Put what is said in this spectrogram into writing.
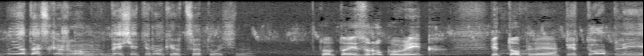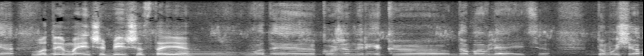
Ну, я так скажу вам, 10 років це точно. Тобто із року в рік підтоплює. Підтоплює, Води менше, більше стає. е, води кожен рік е, додається. Тому що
